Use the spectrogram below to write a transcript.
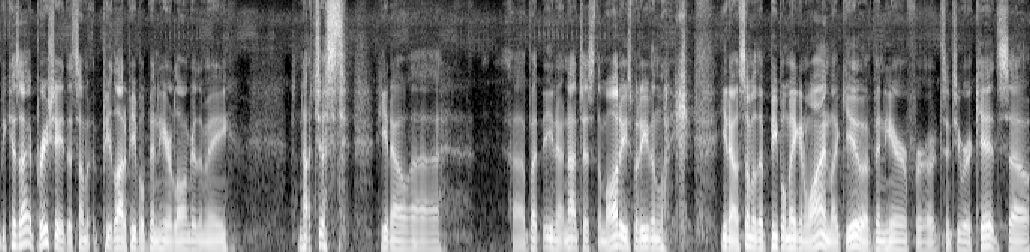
because I appreciate that some a lot of people have been here longer than me, not just you know. Uh, uh, but you know, not just the Māoris, but even like, you know, some of the people making wine like you have been here for since you were a kid. So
